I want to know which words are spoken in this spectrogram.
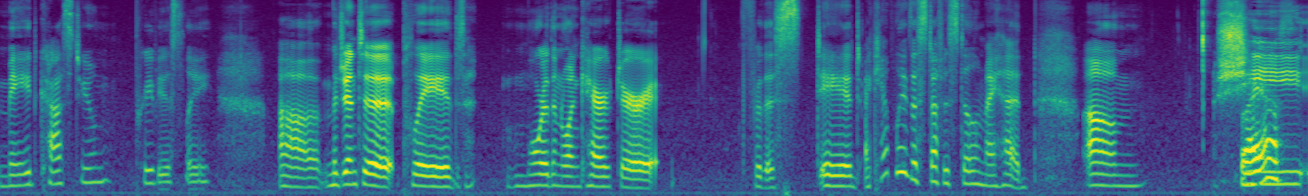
made costume previously. Uh, Magenta played more than one character for the stage. I can't believe this stuff is still in my head. Um, she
